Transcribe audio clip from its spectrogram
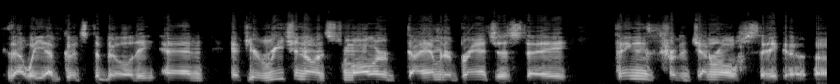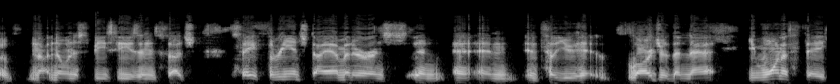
because that way you have good stability. And if you're reaching on smaller diameter branches, say things for the general sake of, of, not knowing a species and such, say three inch diameter and, and, and, and, until you hit larger than that, you want to stay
